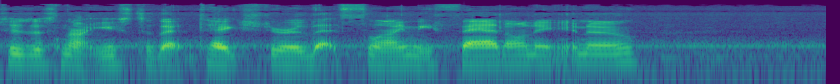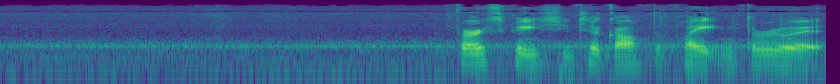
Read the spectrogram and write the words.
She's just not used to that texture, that slimy fat on it, you know? First piece she took off the plate and threw it.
